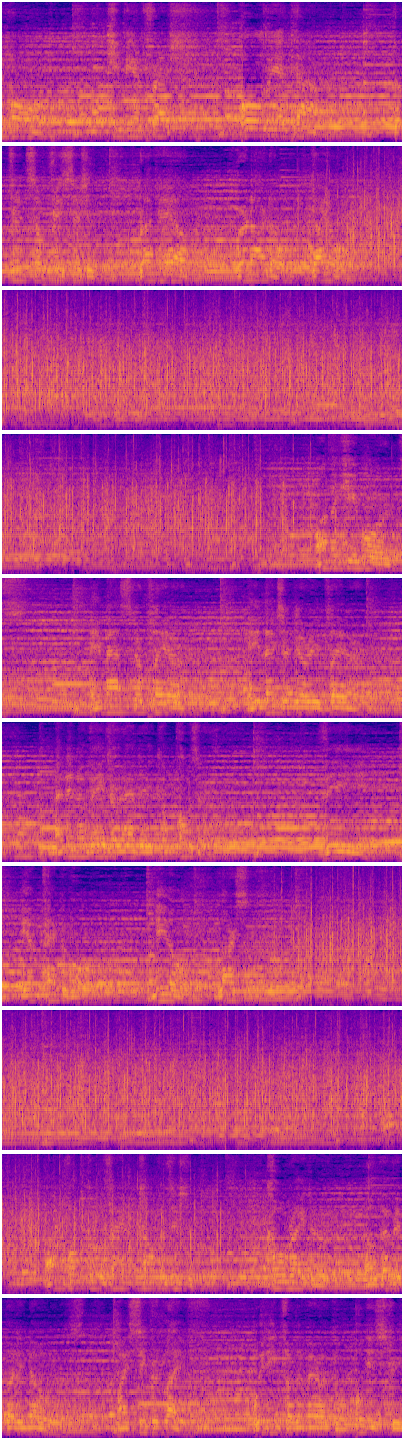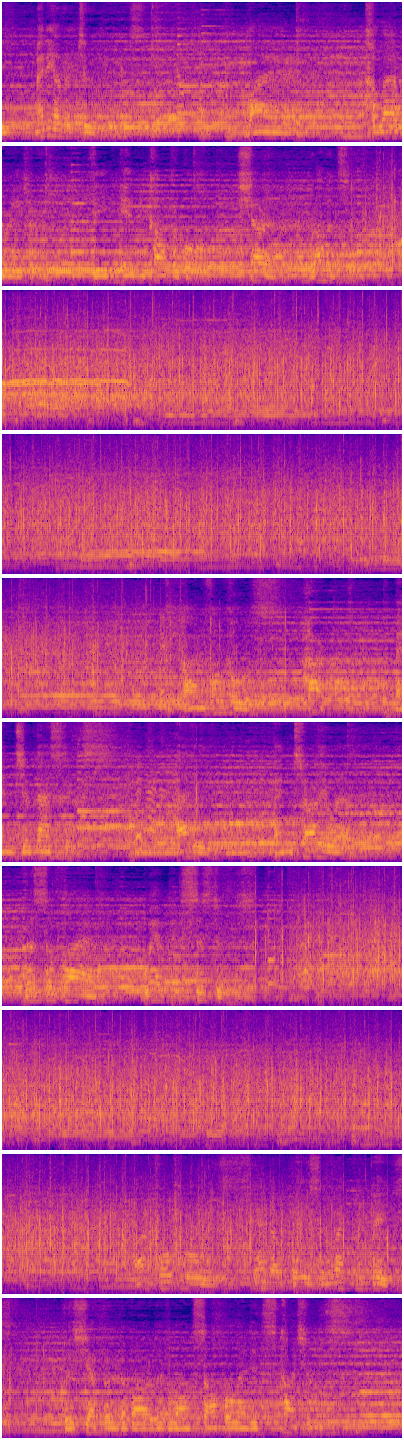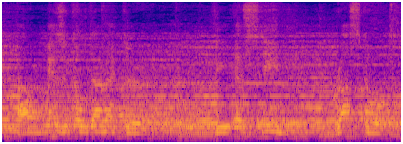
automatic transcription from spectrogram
it whole, keeping it fresh, holding it down. The Prince of Precision, Rafael Bernardo Gayol. on the keyboards, a master player, a legendary player, an innovator and a composer impeccable Neil Larsen. On vocals and composition, co-writer of Everybody Knows, My Secret Life, Waiting for the Miracle, Boogie Street, many other tunes. of our little ensemble and its conscience, our musical director, the esteemed Roscoe.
